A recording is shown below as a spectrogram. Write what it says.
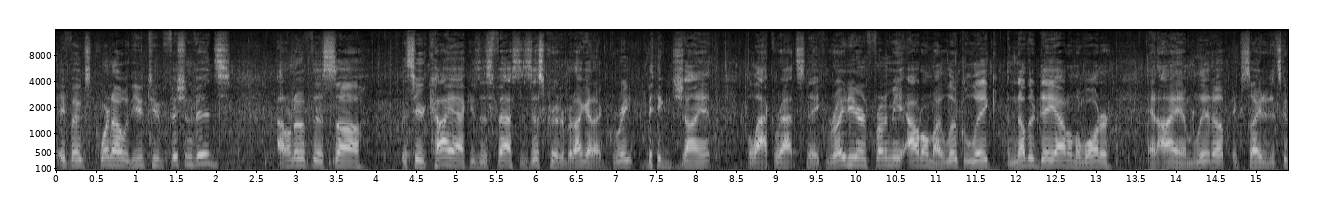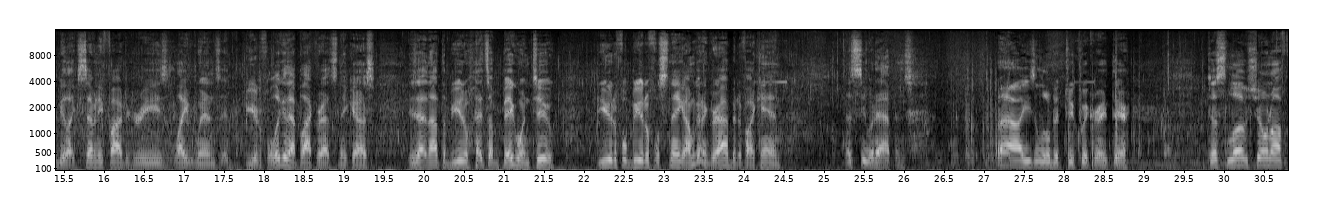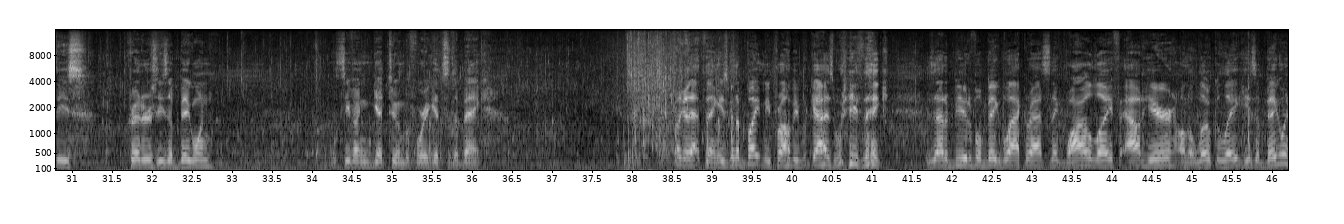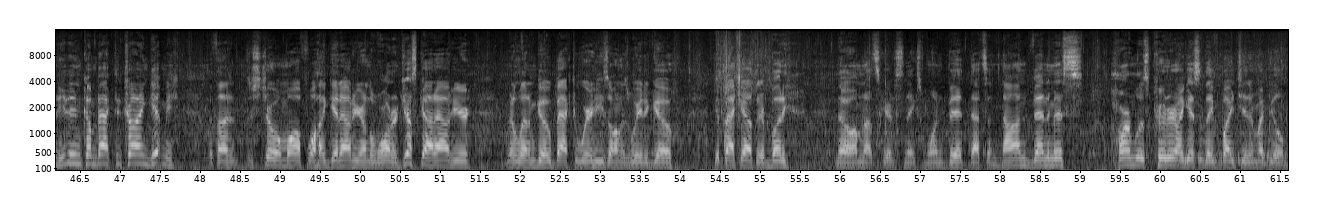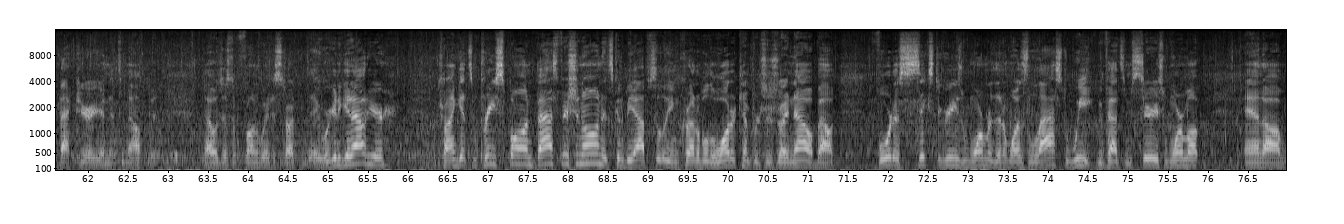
Hey folks, Cornell with YouTube Fishing Vids. I don't know if this uh, this here kayak is as fast as this critter, but I got a great big giant black rat snake right here in front of me out on my local lake. Another day out on the water and I am lit up, excited. It's gonna be like 75 degrees, light winds, it's beautiful. Look at that black rat snake, guys. Is that not the beautiful? It's a big one too. Beautiful, beautiful snake. I'm gonna grab it if I can. Let's see what happens. Oh, he's a little bit too quick right there. Just love showing off these critters. He's a big one. Let's see if I can get to him before he gets to the bank. Look at that thing. He's gonna bite me probably, but guys, what do you think? Is that a beautiful big black rat snake? Wildlife out here on the local lake. He's a big one. He didn't come back to try and get me. I thought I'd just show him off while I get out here on the water. Just got out here. I'm gonna let him go back to where he's on his way to go. Get back out there, buddy. No, I'm not scared of snakes one bit. That's a non-venomous harmless critter. I guess if they bite you, there might be a little bacteria in its mouth, but that was just a fun way to start the day. We're gonna get out here, try and get some pre-spawn bass fishing on. It's gonna be absolutely incredible. The water temperatures right now about four to six degrees warmer than it was last week. We've had some serious warm up and uh,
